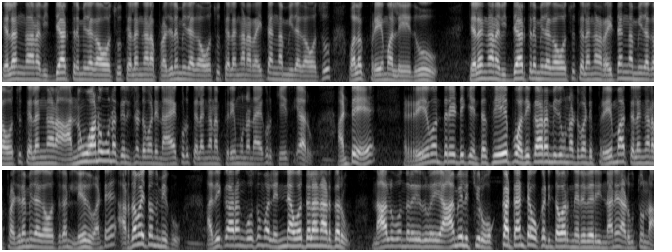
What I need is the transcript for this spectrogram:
తెలంగాణ విద్యార్థుల మీద కావచ్చు తెలంగాణ ప్రజల మీద కావచ్చు తెలంగాణ రైతాంగం మీద కావచ్చు వాళ్ళకు ప్రేమ లేదు. తెలంగాణ విద్యార్థుల మీద కావచ్చు తెలంగాణ రైతాంగం మీద కావచ్చు తెలంగాణ అనువణువున తెలిసినటువంటి నాయకుడు తెలంగాణ ప్రేమ ఉన్న నాయకుడు కేసీఆర్. అంటే రేవంత్ రెడ్డికి ఎంతసేపు అధికారం మీద ఉన్నటువంటి ప్రేమ తెలంగాణ ప్రజల మీద కావచ్చు కానీ లేదు. అంటే అర్థమవుతుంది మీకు. అధికారం కోసం వాళ్ళు ఎన్ని అబద్ధాలని ఆడతారు. నాలుగు వందల ఇరవై హామీలు ఇచ్చారు ఒక్కటంటే ఒకటి ఇంతవరకు నెరవేరిందని అడుగుతున్నా.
